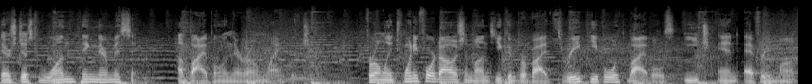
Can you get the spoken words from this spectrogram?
There's just one thing they're missing a Bible in their own language. For only $24 a month, you can provide three people with Bibles each and every month.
